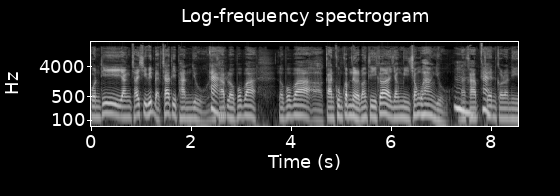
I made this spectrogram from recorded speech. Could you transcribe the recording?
คนที่ยังใช้ชีวิตแบบชาติพันธุ์อยู่นะครับ เราพบว่าเราพบว่าการคุมกำเนิดบางทีก็ยังมีช่องว่างอยู่นะครับ เช่นกรณี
